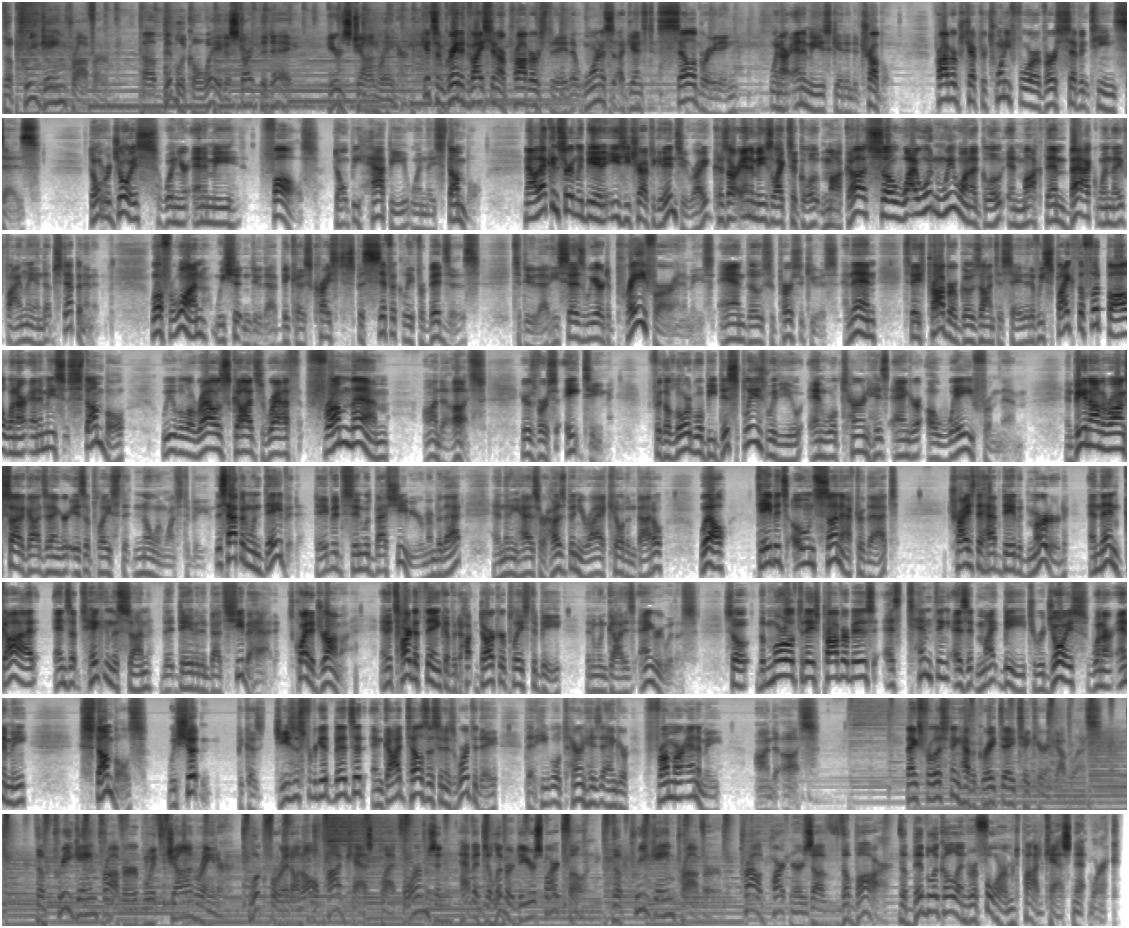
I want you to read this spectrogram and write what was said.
The pregame proverb, a biblical way to start the day. Here's John Rayner. Get some great advice in our proverbs today that warn us against celebrating when our enemies get into trouble. Proverbs chapter 24 verse 17 says, "Don't rejoice when your enemy falls. Don't be happy when they stumble." Now, that can certainly be an easy trap to get into, right? Because our enemies like to gloat and mock us, so why wouldn't we want to gloat and mock them back when they finally end up stepping in it? Well, for one, we shouldn't do that because Christ specifically forbids us to do that. He says we are to pray for our enemies and those who persecute us. And then today's proverb goes on to say that if we spike the football when our enemies stumble, we will arouse God's wrath from them onto us. Here's verse 18 For the Lord will be displeased with you and will turn his anger away from them. And being on the wrong side of God's anger is a place that no one wants to be. This happened when David, David sinned with Bathsheba. You remember that? And then he has her husband Uriah killed in battle. Well, David's own son after that tries to have David murdered, and then God ends up taking the son that David and Bathsheba had. It's quite a drama. And it's hard to think of a darker place to be than when God is angry with us. So, the moral of today's proverb is as tempting as it might be to rejoice when our enemy stumbles, we shouldn't because Jesus forbids it, and God tells us in His Word today that He will turn His anger from our enemy onto us. Thanks for listening. Have a great day. Take care and God bless. The pregame proverb with John Rayner. Look for it on all podcast platforms and have it delivered to your smartphone. The pregame proverb, proud partners of The Bar, the Biblical and Reformed Podcast Network.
